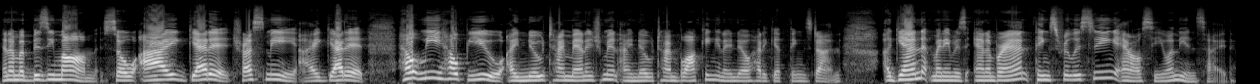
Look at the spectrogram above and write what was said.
And I'm a busy mom. So I get it. Trust me, I get it. Help me help you. I know time management management, I know time blocking, and I know how to get things done. Again, my name is Ana Brandt. Thanks for listening, and I'll see you on the inside.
